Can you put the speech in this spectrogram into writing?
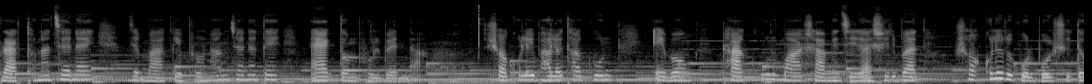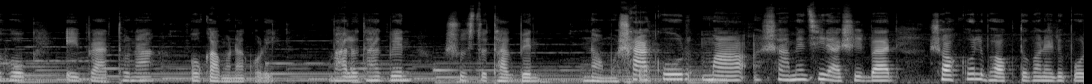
প্রার্থনা জানাই যে মাকে প্রণাম জানাতে একদম ভুলবেন না। সকলেই ভালো থাকুন এবং ঠাকুর মা স্বামীজির আশীর্বাদ সকলের উপর বর্ষিত হোক এই প্রার্থনা ও কামনা করি। ভালো থাকবেন, সুস্থ থাকবেন, নমস্কার। ঠাকুর মা স্বামীজির আশীর্বাদ সকল ভক্তগণের উপর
